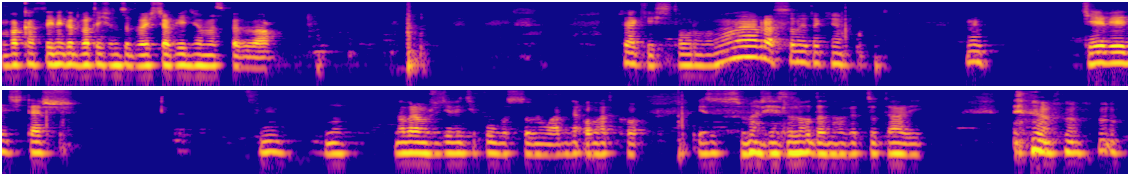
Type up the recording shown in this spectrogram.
wakacyjnego 2025 MSP2. Czy jakieś turbo? No dobra, w sumie takie. No, 9 też. Mm, No. Dobra, może 9,5, bo są ładne. O matko, Jezus Maria, loda nawet tu dali.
